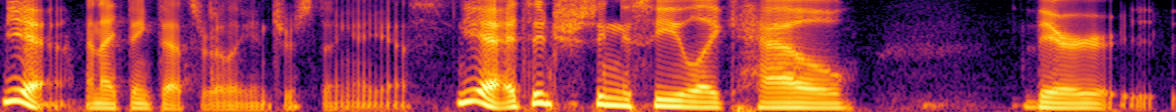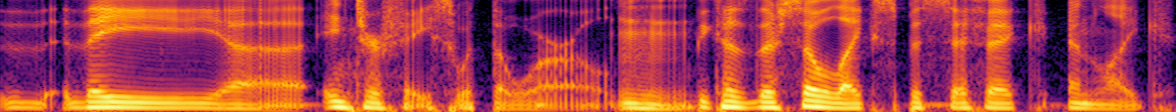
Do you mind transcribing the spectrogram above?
yeah. And I think that's really interesting, I guess. Yeah, it's interesting to see like how they're they uh, interface with the world Mhm. because they're so like specific and like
